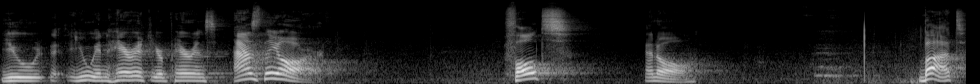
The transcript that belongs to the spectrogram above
You, you inherit your parents as they are, faults and all. But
